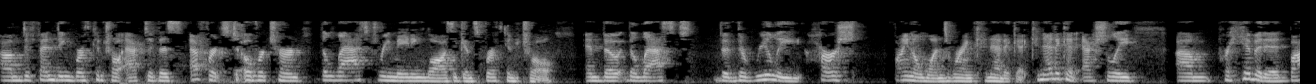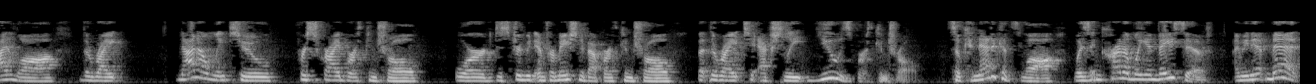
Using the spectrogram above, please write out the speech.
um, defending birth control activists' efforts to overturn the last remaining laws against birth control. And the, the last, the, the really harsh final ones were in Connecticut. Connecticut actually um, prohibited by law the right not only to prescribe birth control or distribute information about birth control, but the right to actually use birth control. So Connecticut's law was incredibly invasive. I mean, it meant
